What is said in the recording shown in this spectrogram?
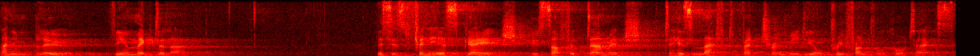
and in blue, the amygdala. This is Phineas Gage, who suffered damage to his left ventromedial prefrontal cortex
